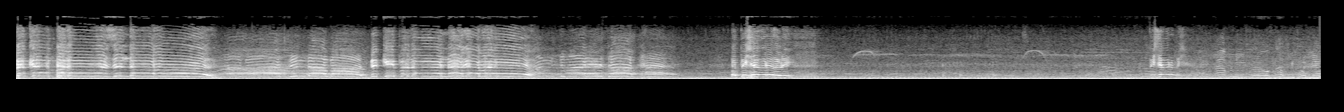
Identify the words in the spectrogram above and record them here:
بکرم پیشہ کرو تھوڑی۔ پیشہ کرو پیشہ۔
